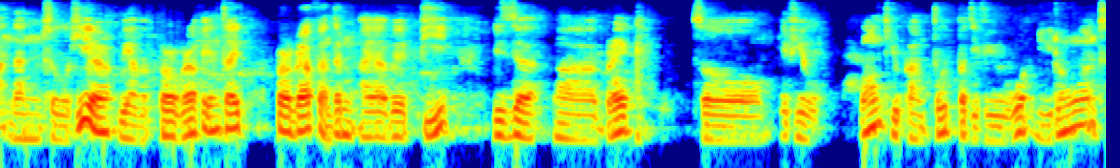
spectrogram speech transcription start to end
and then so here we have a paragraph inside paragraph and then I have a P is a uh, break. So if you want you can put but if you want you don't want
